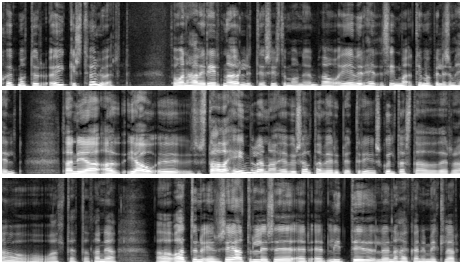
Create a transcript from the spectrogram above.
kaupmáttur aukist tölverð. Þó hann hafi rýrna örlítið síðustu mánuðum, þá yfir tímabili sem held. Þannig að, já, uh, staða heimilana hefur sjaldan verið betri, skuldastaða þeirra og, og allt þetta. Þannig að, og ég segi, aturleysi er, er lítið, launahækkanir miklar,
